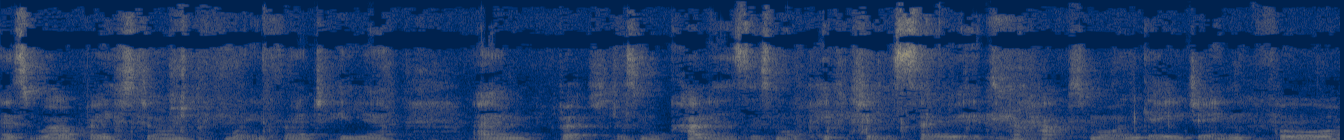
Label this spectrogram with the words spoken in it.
as well, based on what you've read here. Um, but there's more colours, there's more pictures, so it's perhaps more engaging for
